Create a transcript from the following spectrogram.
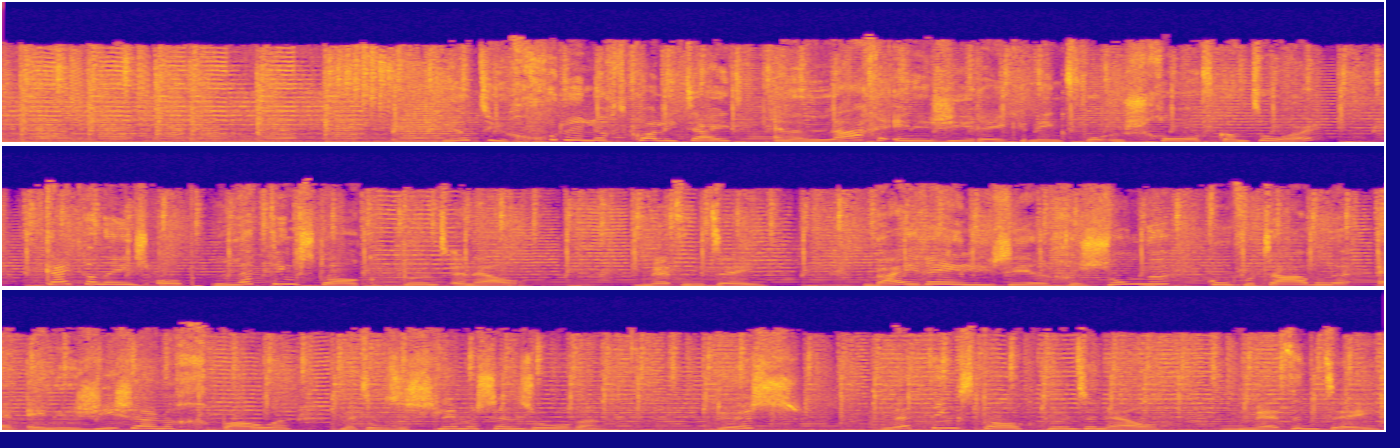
Wilt u goede luchtkwaliteit en een lage energierekening voor uw school of kantoor? Kijk dan eens op lettingstalk.nl. Met een T. Wij realiseren gezonde, comfortabele en energiezuinige gebouwen met onze slimme sensoren. Dus lettingstalk.nl met een T.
